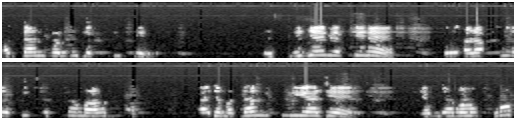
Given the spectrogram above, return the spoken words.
મતદાન કરવું જરૂરી છે જે વ્યક્તિને અઢારથી એકવીસ વર્ષના બાળકો આજે મતદાન કરી રહ્યા છે એમને પણ ખૂબ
